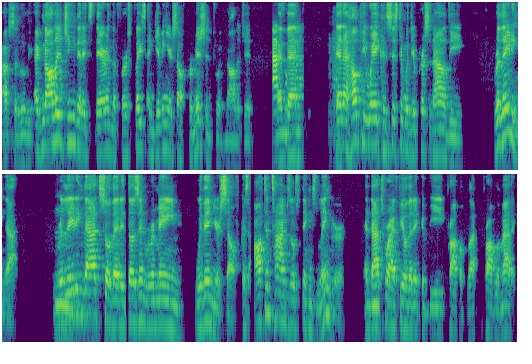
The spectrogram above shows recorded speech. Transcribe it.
Absolutely. Acknowledging that it's there in the first place and giving yourself permission to acknowledge it. Absolutely. And then in a healthy way, consistent with your personality, relating that. Mm. Relating that so that it doesn't remain within yourself. Because oftentimes those things linger and that's where I feel that it could be problematic.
